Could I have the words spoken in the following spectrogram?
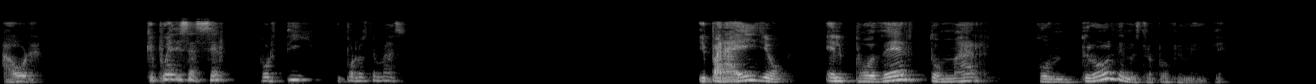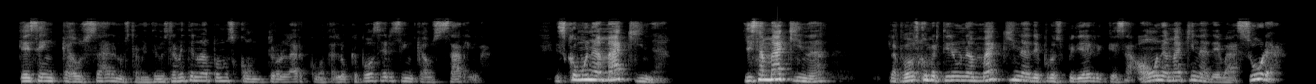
ahora. ¿Qué puedes hacer por ti y por los demás? Y para ello, el poder tomar control de nuestra propia mente es encauzar a nuestra mente. Nuestra mente no la podemos controlar como tal, lo que puedo hacer es encauzarla. Es como una máquina. Y esa máquina la podemos convertir en una máquina de prosperidad y riqueza o una máquina de basura.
